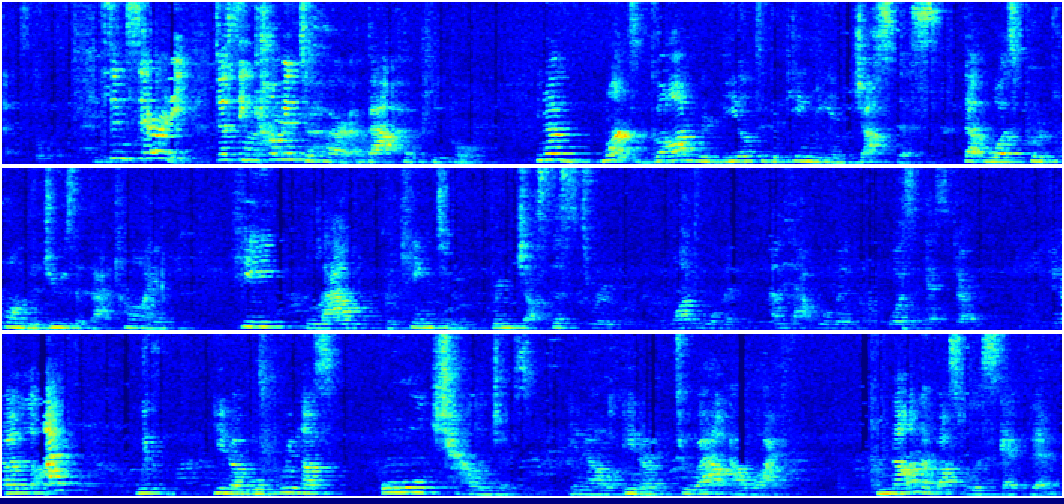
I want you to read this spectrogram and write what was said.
that's the word. Sincerity just in coming to her about her people. You know once god revealed to the king the injustice that was put upon the jews at that time he allowed the king to bring justice through one woman and that woman was esther. You know life with you know will bring us all challenges in our, you know, throughout our life. None of us will escape them.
